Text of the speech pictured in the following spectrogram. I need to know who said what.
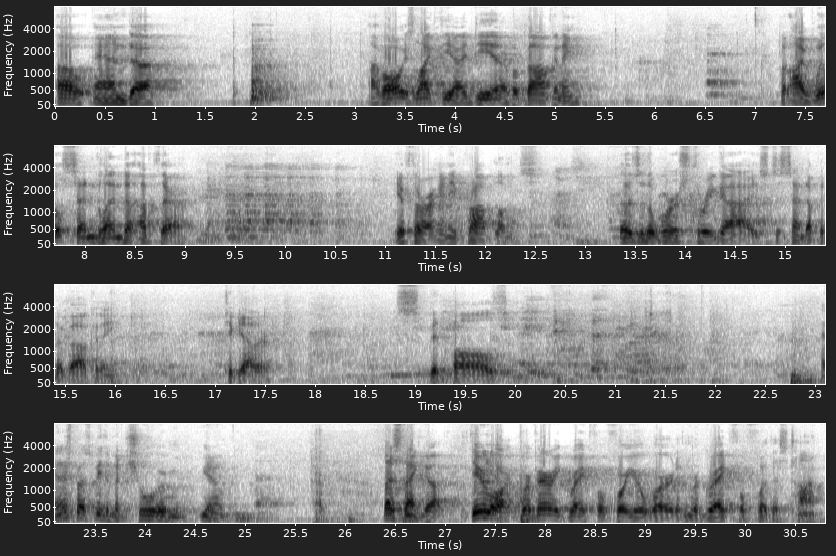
Speaker 1: Oh, and uh, I've always liked the idea of a balcony, but I will send Glenda up there if there are any problems. Those are the worst three guys to send up in a balcony together. Spitballs. And they're supposed to be the mature, you know. Let's thank God. Dear Lord, we're very grateful for your word and we're grateful for this time.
